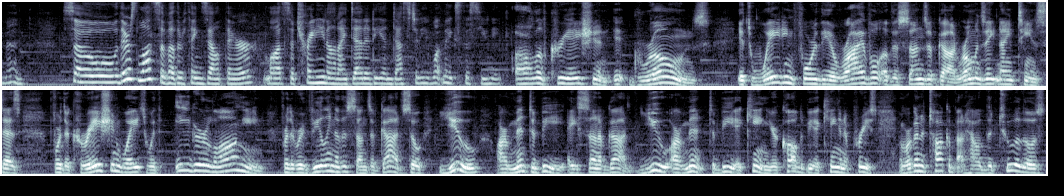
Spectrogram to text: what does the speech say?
Amen. So there's lots of other things out there, lots of training on identity and destiny. What makes this unique? All of creation, it groans. It's waiting for the arrival of the sons of God. Romans 8:19 says, "For the creation waits with eager longing for the revealing of the sons of God." So you are meant to be a son of God. You are meant to be a king. You're called to be a king and a priest. And we're going to talk about how the two of those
